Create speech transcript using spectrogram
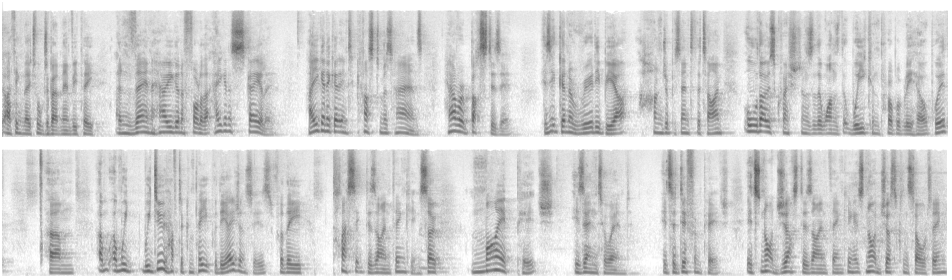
I think they talked about an MVP. And then how are you going to follow that? How are you going to scale it? How are you going to get it into customers' hands? How robust is it? Is it going to really be up 100% of the time? All those questions are the ones that we can probably help with. Um, and, and we, we do have to compete with the agencies for the classic design thinking. So my pitch is end to end. It's a different pitch. It's not just design thinking. It's not just consulting.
